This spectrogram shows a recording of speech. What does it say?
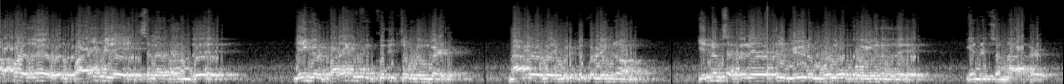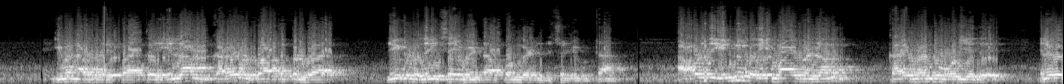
அப்பொழுது ஒரு படகிலே சிலர் வந்து நீங்கள் படகுக்கு குதித்து விடுங்கள். நாங்கள் உங்களை விட்டுக் கொள்கிறோம் இன்னும் சற்று நேரத்தில் வீடு மூழ்க போகிறது. என்று சொன்னார்கள். இவன் அவர்களை பார்த்து எல்லாம் கடவுள் பார்த்துக் கொள்வார். நீங்கள் உதவி செய்ய வேண்டாம் பொங்கல் என்று சொல்லிவிட்டான். அப்பொழுது இன்னும் அதிகமாக வெள்ளம் கரை புரண்டு ஓடியது. எனவே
